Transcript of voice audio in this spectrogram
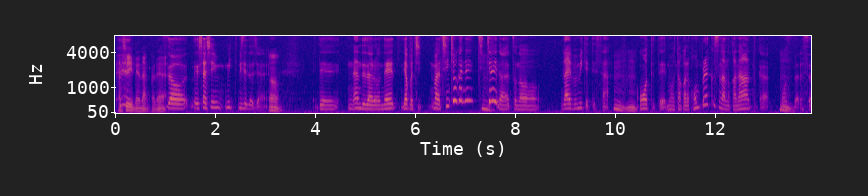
らしいねなんかね。そうで写真見見せたじゃん。うんでなんでだろうね。やっぱち、まあ、身長がねちっちゃいのは、そのライブ見ててさうんうん。思っててもうだからコンプレックスなのかなとか思ってたらさ、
